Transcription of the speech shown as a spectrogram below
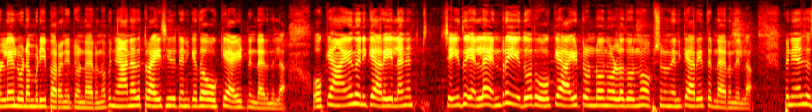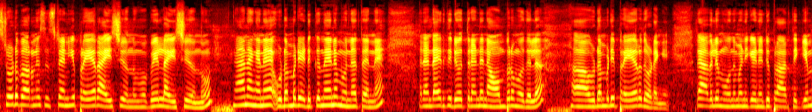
ഓൺലൈൻ ഉടമ്പടി പറഞ്ഞിട്ടുണ്ടായിരുന്നു. അപ്പോൾ ഞാനത് ട്രൈ ചെയ്തിട്ട് എനിക്കത് ഓക്കെ ആയിട്ടുണ്ടായിരുന്നില്ല. ഓക്കെ ആയെന്ന് എനിക്കറിയില്ല. ഞാൻ ചെയ്തു എല്ലാം എൻട്രി ചെയ്തു. അത് ഓക്കെ ആയിട്ടുണ്ടോ എന്നുള്ളതൊന്നും ഓപ്ഷനൊന്നും എനിക്ക് അറിയത്തുണ്ടായിരുന്നില്ല പിന്നെ ഞാൻ സിസ്റ്ററോട് പറഞ്ഞു സിസ്റ്റർ എനിക്ക് പ്രെയർ അയച്ചു തന്നു മൊബൈലിൽ അയച്ചു തന്നു. ഞാനങ്ങനെ ഉടമ്പടി എടുക്കുന്നതിന് മുന്നേ തന്നെ രണ്ടായിരത്തി ഇരുപത്തിരണ്ട് നവംബർ മുതൽ ഉടമ്പടി പ്രെയർ തുടങ്ങി. രാവിലെ മൂന്ന് മണിക്ക് എണീറ്റ് പ്രാർത്ഥിക്കും.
